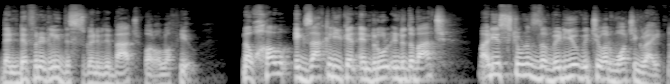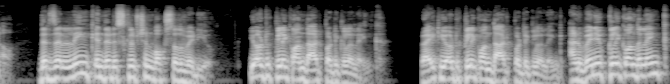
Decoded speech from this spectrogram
then definitely this is going to be the batch for all of you. Now, how exactly you can enroll into the batch? My dear students, the video which you are watching right now, there's a link in the description box of the video. You have to click on that particular link, right? You have to click on that particular link. And when you click on the link,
